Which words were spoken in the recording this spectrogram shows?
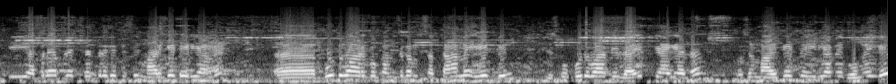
कि अपने अपने क्षेत्र के किसी मार्केट एरिया में बुधवार को कम से कम सप्ताह में एक दिन, जिसको बुधवार निर्धारित किया गया था, उसे मार्केट एरिया में घूमेंगे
